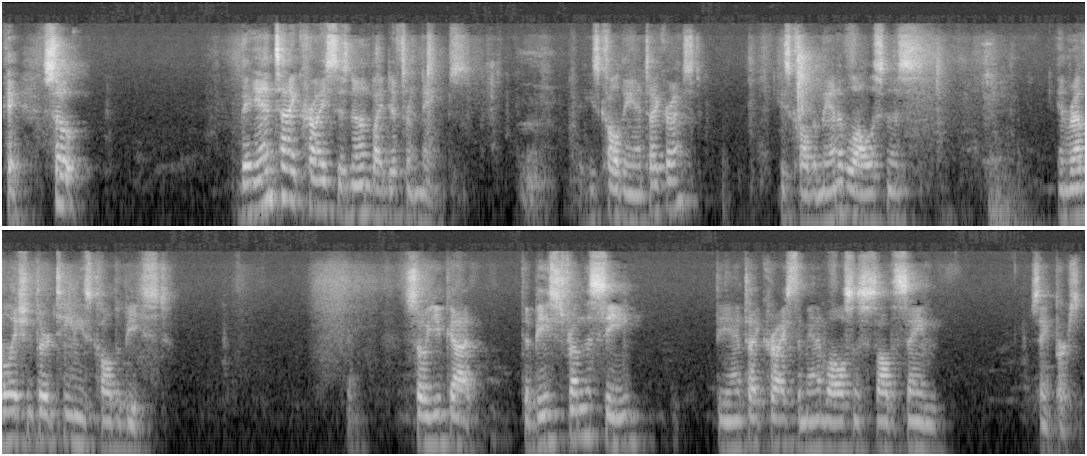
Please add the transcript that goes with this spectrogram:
Okay, so the Antichrist is known by different names. He's called the Antichrist. He's called the man of lawlessness. In Revelation 13, he's called the beast. Okay. So you've got the beast from the sea, the Antichrist, the man of lawlessness, it's all the same, same person.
